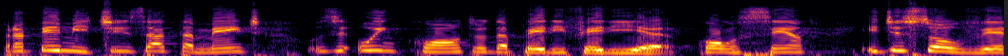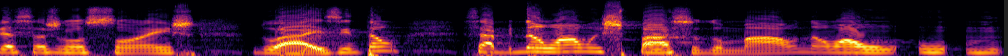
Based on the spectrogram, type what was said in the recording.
para permitir exatamente o encontro da periferia com o centro e dissolver essas noções duais. Então, sabe, não há um espaço do mal, não há um, um,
